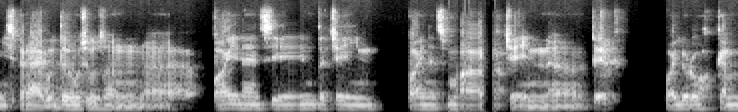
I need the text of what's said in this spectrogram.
mis praegu tõusus on Binance'i enda chain, Binance Smart Chain teeb palju rohkem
